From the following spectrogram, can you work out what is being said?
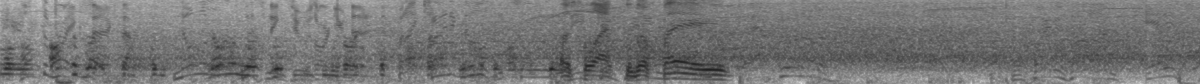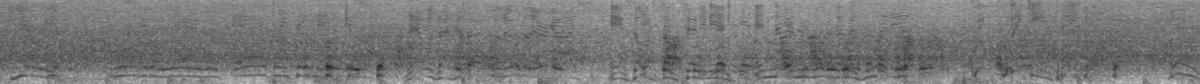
whoa. Pump the brakes, Saxton. No one worth listening to has argued that. But I can't acknowledge that A slap to the face. The fight is on, and it's furious. Slugging away with everything they've got. That was a hell of a maneuver there, guys. Exhaustion setting in, and neither one of them is letting up. Quick thinking pays off. Boom.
